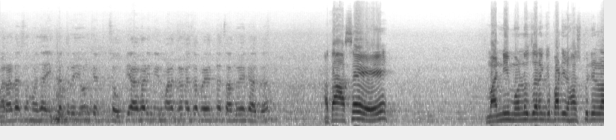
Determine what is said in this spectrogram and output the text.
मराठा समाज हा एकत्र येऊन चौथी आघाडी निर्माण करण्याचा प्रयत्न चालू आहे का आता? आता असं आहे माननीय मनोज जरांगे पाटील हॉस्पिटलला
